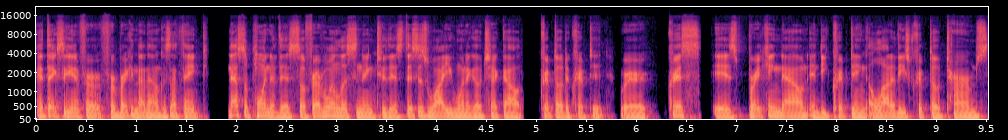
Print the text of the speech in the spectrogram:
And thanks again for, for breaking that down because I think that's the point of this. So for everyone listening to this, this is why you want to go check out Crypto Decrypted, where Chris is breaking down and decrypting a lot of these crypto terms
